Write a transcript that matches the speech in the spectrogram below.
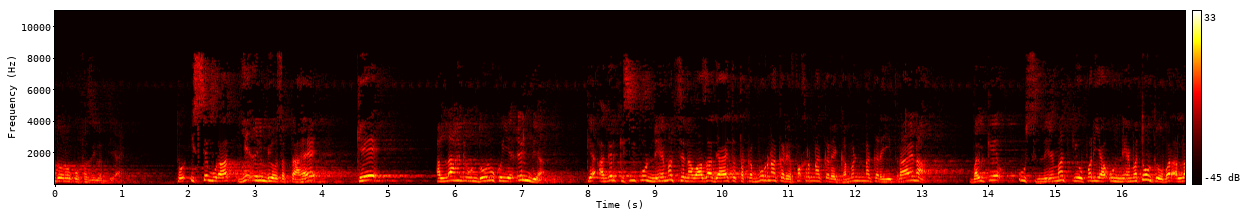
دونوں کو فضیلت دیا ہے۔ تو اس سے مراد یہ علم بھی ہو سکتا ہے کہ اللہ نے ان دونوں کو یہ علم دیا کہ اگر کسی کو نعمت سے نوازا جائے تو تکبر نہ کرے، فخر نہ کرے، گھمنڈ نہ کرے اترائے نہ، بلکہ اس نعمت کے اوپر یا ان نعمتوں کے اوپر اللہ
